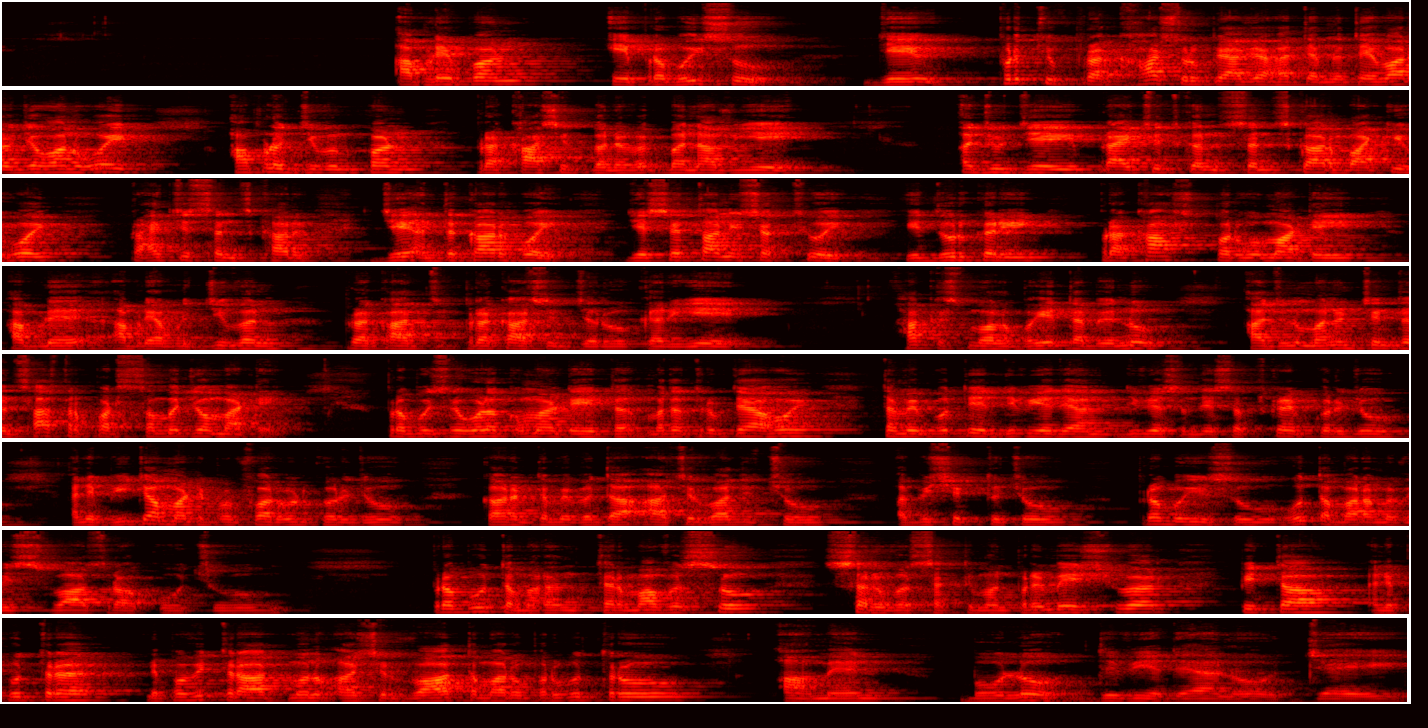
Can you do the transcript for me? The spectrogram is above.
આપણે પણ એ પ્રભુ ઈસુ, જે પૃથ્વી પ્રકાશ રૂપે આવ્યા હતા. એમનો તહેવાર ઉજવવાનો હોય, આપણું જીવન પણ પ્રકાશિત બનાવીએ. હજુ જે પ્રાયચિત સંસ્કાર બાકી હોય પ્રાયચિત સંસ્કાર જે અંધકાર હોય, જે શેતાની શક્તિ હોય, એ દૂર કરી પ્રકાશ પર્વ માટે આપણે આપણે આપણું જીવન પ્રકાશ, પ્રકાશિત જરૂર કરીએ. હા કૃષ્ણવાલા ભાઈ તબેનું આજનું મનન ચિંતન શાસ્ત્ર પર સમજવા માટે પ્રભુશ્રી ઓળખવા માટે મદદરૂપ થયા હોય, તમે પોતે દિવ્ય ધ્યાન, દિવ્ય સંદેશ સબસ્ક્રાઈબ કરજો અને બીજા માટે પણ ફોરવર્ડ કરજો, કારણ તમે બધા આશીર્વાદિત છો, અભિષિક્ત છો. પ્રભુ ઈસુ, હું તમારામાં વિશ્વાસ રાખું છું. પ્રભુ, તમારા અંતરમાં વસો. સર્વશક્તિમાન પરમેશ્વર, પિતા અને પુત્ર અને પવિત્ર આત્માનો આશીર્વાદ તમારો પર ઉતરો. આમેન. બોલો, દિવ્ય દયાનો જય.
